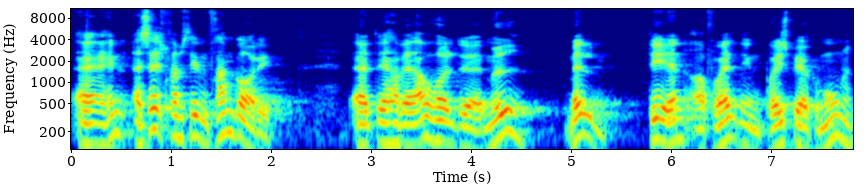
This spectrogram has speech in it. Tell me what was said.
Af, af sagsfremstillingen fremgår det, at der har været afholdt øh, møde mellem DN og forvaltningen på Esbjerg Kommune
